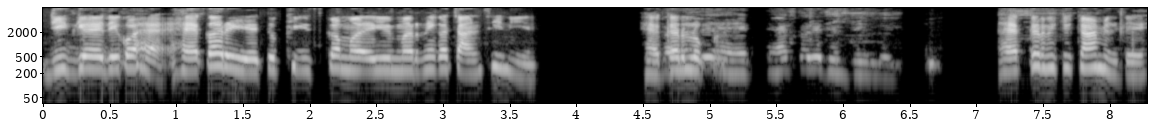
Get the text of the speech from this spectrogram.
जीत गए देखो है, हैकर ही है तो इसका मर, ये मरने का चांस ही नहीं है। हैकर लोग हैकर खेलते हैं ये लोग हैक करने के क्या मिलते हैं?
